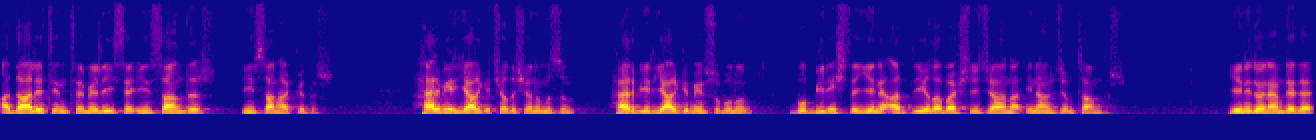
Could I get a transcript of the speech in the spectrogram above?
adaletin temeli ise insandır, insan hakkıdır. Her bir yargı çalışanımızın, her bir yargı mensubunun bu bilinçle yeni adli yıla başlayacağına inancım tamdır. Yeni dönemde de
